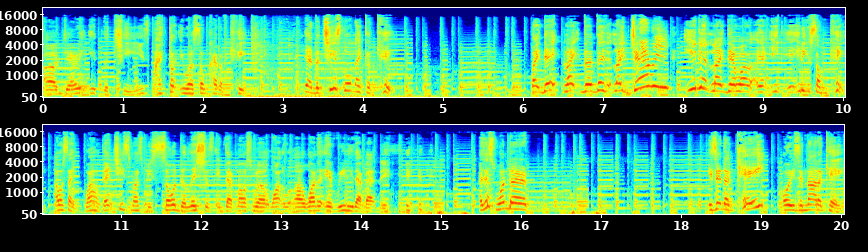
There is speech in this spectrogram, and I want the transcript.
uh, Jerry eat the cheese, I thought it was some kind of cake. Yeah, the cheese looked like a cake. Like they, like the, the like Jerry eat it like they were uh, eat, eating some cake. I was like, wow, that cheese must be so delicious if that mouse will want, uh, wanted it really that badly. I just wonder, is it a cake or is it not a cake?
